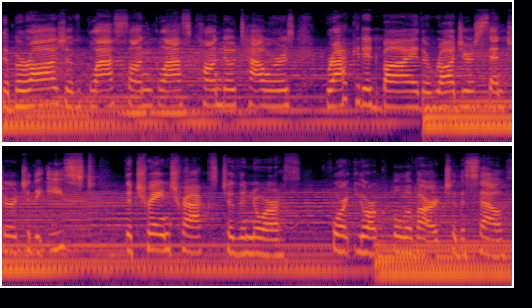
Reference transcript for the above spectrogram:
The barrage of glass on glass condo towers bracketed by the Rogers Center to the east, the train tracks to the north, Fort York Boulevard to the south.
